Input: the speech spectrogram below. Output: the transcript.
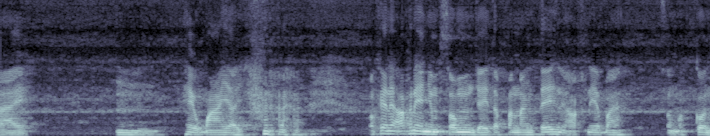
តែអឺហេវបាយហើយអូខេអ្នកនរគ្នាខ្ញុំសូមនិយាយតែប៉ុណ្្នឹងទេអ្នកនរគ្នាបាទសូមអរគុណ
